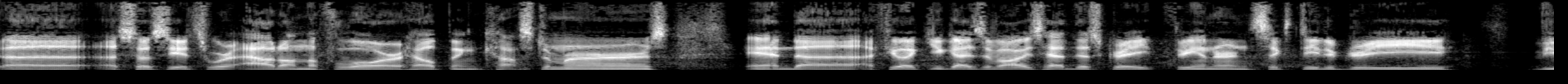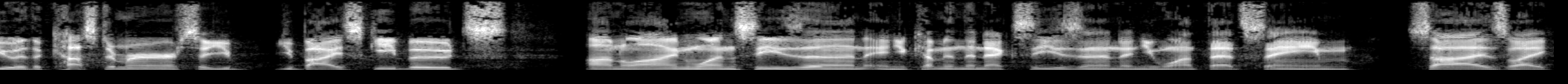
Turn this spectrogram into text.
uh, associates were out on the floor helping customers, and uh, I feel like you guys have always had this great 360 degree view of the customer. So you you buy ski boots online one season, and you come in the next season, and you want that same size. Like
